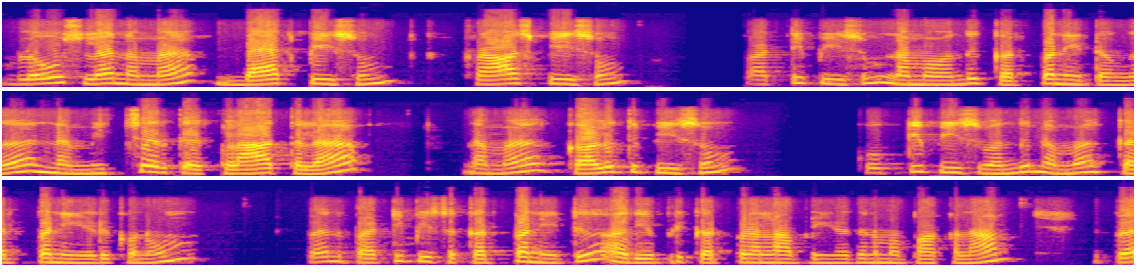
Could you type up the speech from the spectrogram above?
ப்ளவுஸில் நம்ம பேக் பீஸும் கிராஸ் பீஸும் பட்டி பீஸும் நம்ம வந்து கட் பண்ணிட்டோங்க. இந்த மிச்சம் இருக்க கிளாத்தில் நம்ம கழுத்து பீஸும் கொக்கி பீஸ் வந்து நம்ம கட் பண்ணி எடுக்கணும். இப்போ அந்த பட்டி பீஸை கட் பண்ணிட்டு அது எப்படி கட் பண்ணலாம் அப்படிங்கிறத நம்ம பார்க்கலாம். இப்போ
